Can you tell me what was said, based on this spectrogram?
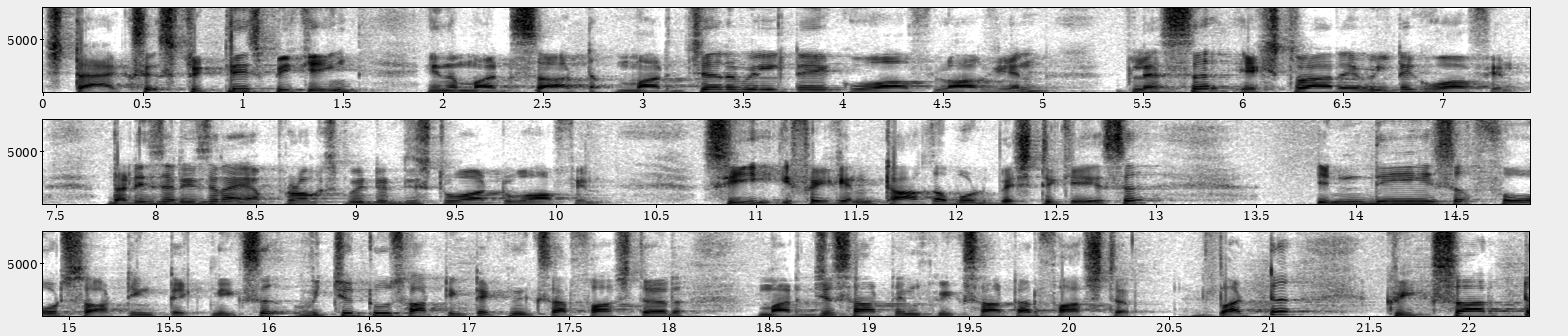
stack size, strictly speaking, in the merge sort, merger will take O of log n plus extra array will take O of n. That is the reason I approximated this to what O of n. See, if I can talk about best case, in these four sorting techniques, which two sorting techniques are faster? Merge sort and quick sort are faster. But quick sort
